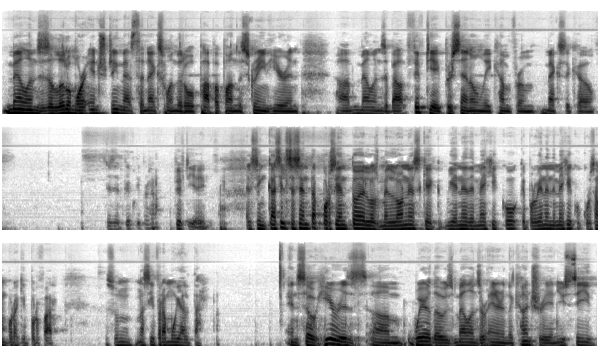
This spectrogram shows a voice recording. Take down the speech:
Melons is a little more interesting. That's the next one that'll pop up on the screen here. And uh, melons, about 58% only come from Mexico. ¿Es el 50%? 58. El, casi el 60% de los melones que viene de México, que provienen de México, cruzan por aquí por FAR. Es un- una cifra muy alta. And so here is um, where those melons are entering the country, and you see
